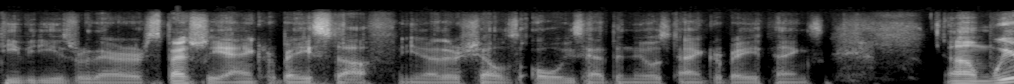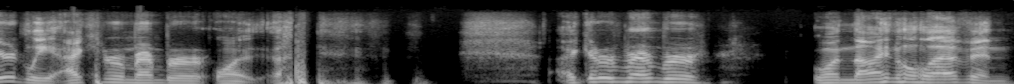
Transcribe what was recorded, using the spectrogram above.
DVDs were there, especially Anchor Bay stuff. You know, their shelves always had the newest Anchor Bay things. Um, weirdly, I can remember. I can remember when 9/11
